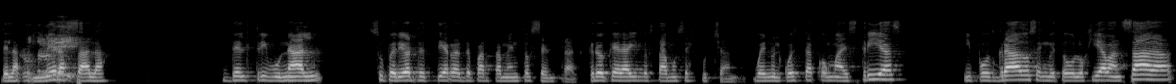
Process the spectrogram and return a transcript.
de la primera sala del Tribunal Superior de Tierras Departamento Central. Creo que ahí lo estamos escuchando. Bueno, él cuesta con maestrías y posgrados en metodología avanzada,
